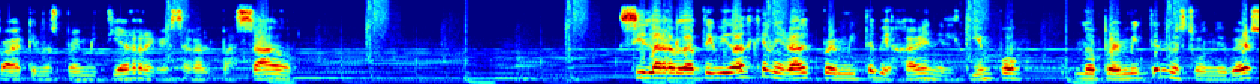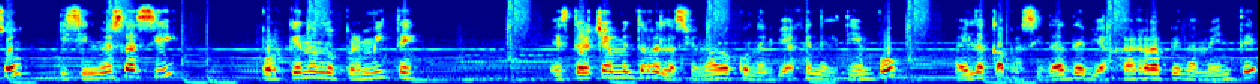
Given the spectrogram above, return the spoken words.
para que nos permitiera regresar al pasado. Si la relatividad general permite viajar en el tiempo, ¿lo permite nuestro universo? Y si no es así, ¿por qué no lo permite? Estrechamente relacionado con el viaje en el tiempo, hay la capacidad de viajar rápidamente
